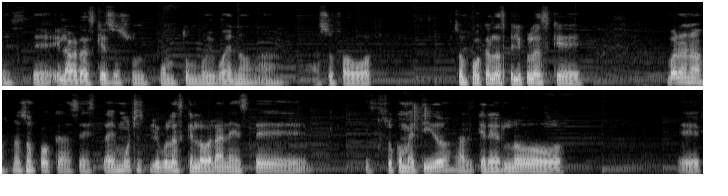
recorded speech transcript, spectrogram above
Este, y la verdad es que eso es un punto muy bueno a, su favor. Son pocas las películas que. Bueno, no, no son pocas. Este, hay muchas películas que logran este, este su cometido al quererlo eh,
